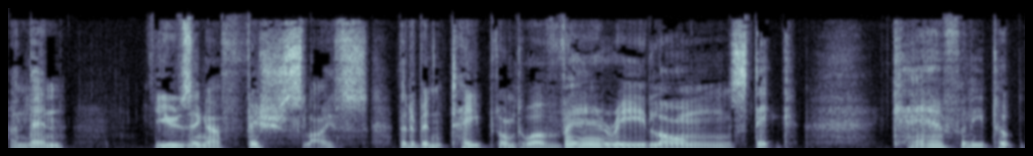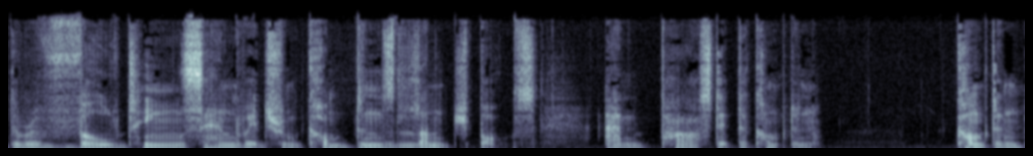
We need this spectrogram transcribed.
and then, using a fish slice that had been taped onto a very long stick, carefully took the revolting sandwich from Compton's lunchbox and passed it to Compton. Compton,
